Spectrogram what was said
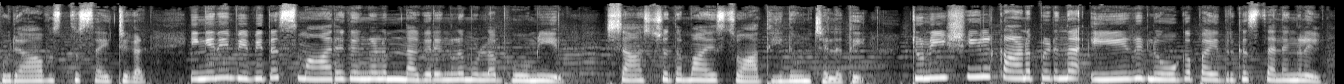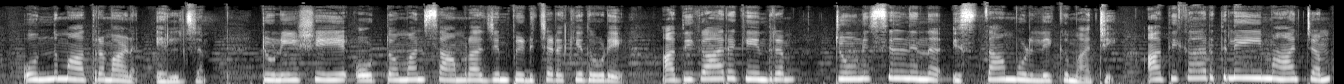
പുരാവസ്തു സൈറ്റുകൾ ഇങ്ങനെ വിവിധ സ്മാരകങ്ങളും നഗരങ്ങളുമുള്ള ഭൂമിയിൽ ശാശ്വതമായ സ്വാധീനവും ചെലുത്തി. ടുണീഷ്യയിൽ കാണപ്പെടുന്ന ഏഴ് ലോക പൈതൃക സ്ഥലങ്ങളിൽ ഒന്ന് മാത്രമാണ് എൽജം. ടുണീഷ്യയെ ഓട്ടോമാൻ സാമ്രാജ്യം പിടിച്ചടക്കിയതോടെ അധികാര കേന്ദ്രം ട്യൂണിസിൽ നിന്ന് ഇസ്താംബുളിലേക്ക് മാറ്റി. അധികാരത്തിലെ ഈ മാറ്റം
